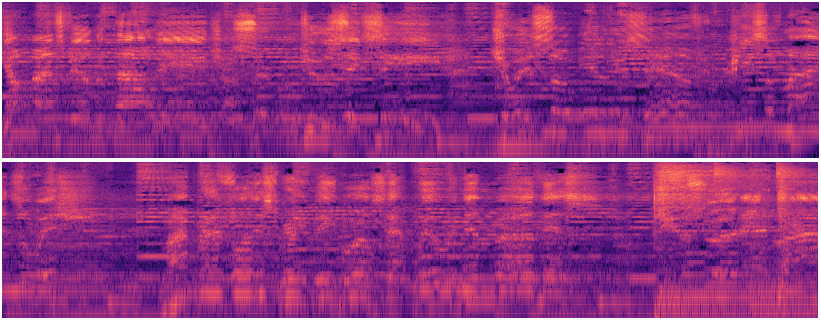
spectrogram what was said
Young minds filled with knowledge are certain to succeed. Joy is so elusive, peace of mind's a wish. My prayer for this great big world's that will remember this. Jesus stood and cried,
